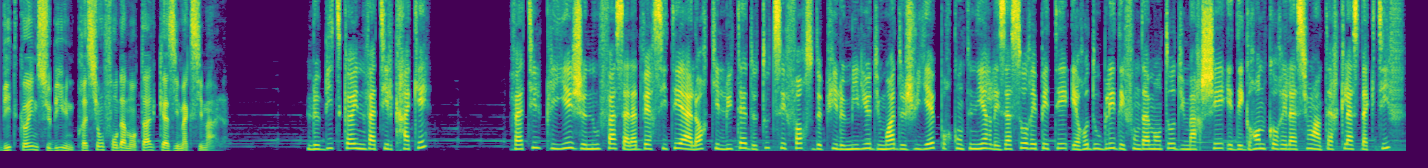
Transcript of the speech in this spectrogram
Bitcoin subit une pression fondamentale quasi maximale. Le Bitcoin va-t-il craquer? Va-t-il plier genou face à l'adversité alors qu'il luttait de toutes ses forces depuis le milieu du mois de juillet pour contenir les assauts répétés et redoubler des fondamentaux du marché et des grandes corrélations interclasses d'actifs?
